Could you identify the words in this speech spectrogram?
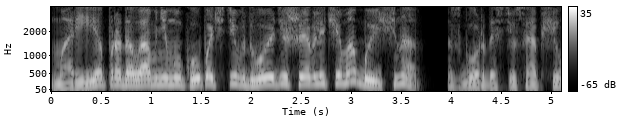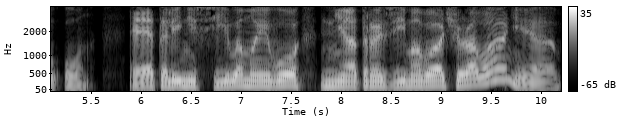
«Мария продала мне муку почти вдвое дешевле, чем обычно», — с гордостью сообщил он. «Это ли не сила моего неотразимого очарования?»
